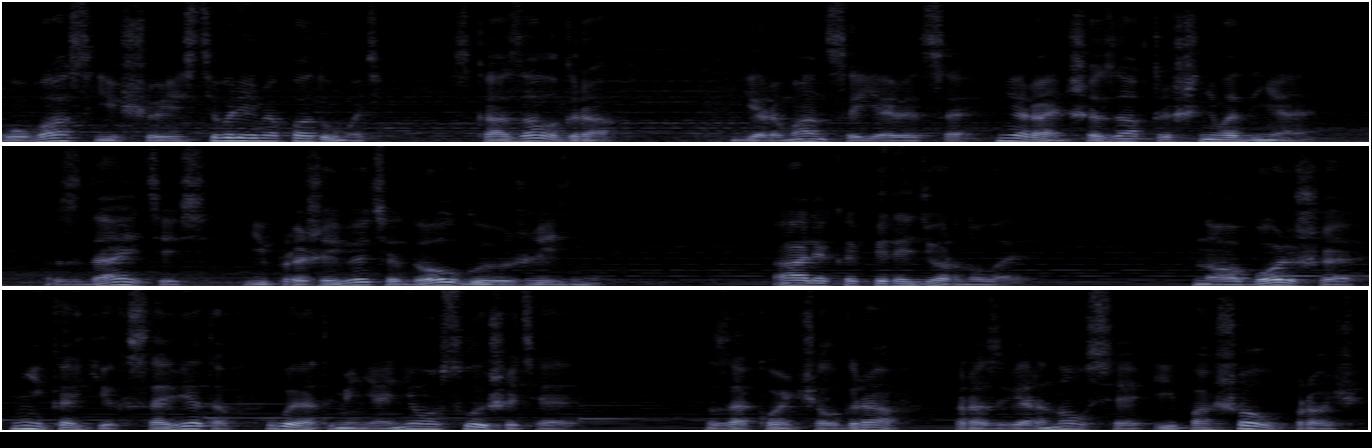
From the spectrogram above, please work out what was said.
«У вас еще есть время подумать», — сказал граф. «Германцы явятся не раньше завтрашнего дня. Сдайтесь и проживете долгую жизнь». Алика передернула. Но больше никаких советов вы от меня не услышите. Закончил граф, развернулся и пошел прочь.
